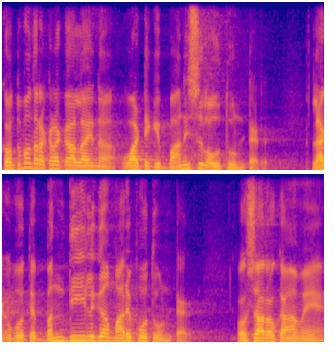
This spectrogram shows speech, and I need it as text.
కొంతమంది రకరకాలైన వాటికి బానిసలు అవుతూ ఉంటారు. లేకపోతే బందీలుగా మారిపోతూ ఉంటారు. ఒకసారి ఒక ఆమె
